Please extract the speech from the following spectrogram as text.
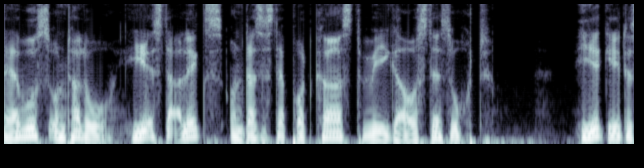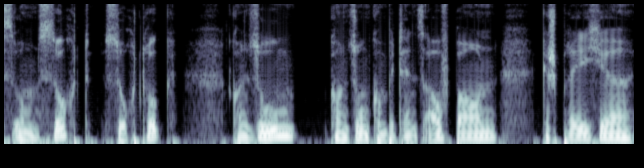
Servus und Hallo, hier ist der Alex und das ist der Podcast Wege aus der Sucht. Hier geht es um Sucht, Suchtdruck, Konsum, Konsumkompetenz aufbauen, Gespräche,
